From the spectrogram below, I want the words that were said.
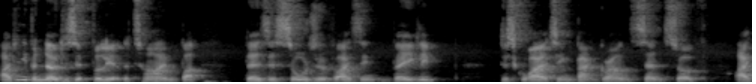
I didn't even notice it fully at the time, but there's this sort of, I think, vaguely disquieting background sense of I,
